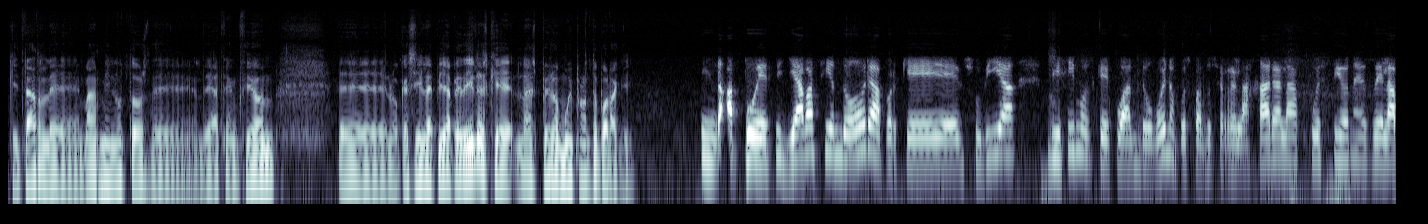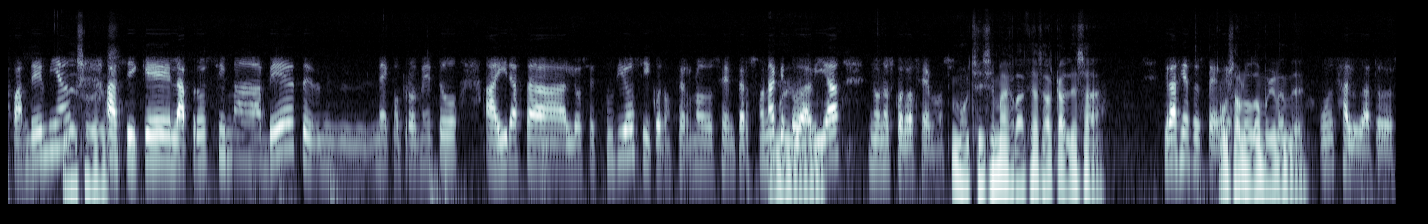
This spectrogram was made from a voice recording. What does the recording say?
quitarle más minutos de, de atención. lo que sí le pido a pedir es que la espero muy pronto por aquí. Ah, pues ya va siendo hora, porque en su día dijimos que cuando, bueno, pues cuando se relajara las cuestiones de la pandemia, así que la próxima vez eh, me comprometo a ir hasta los estudios y conocernos en persona, que todavía no nos conocemos. Muchísimas gracias, alcaldesa. Gracias a ustedes. Un saludo muy grande. Un saludo a todos.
